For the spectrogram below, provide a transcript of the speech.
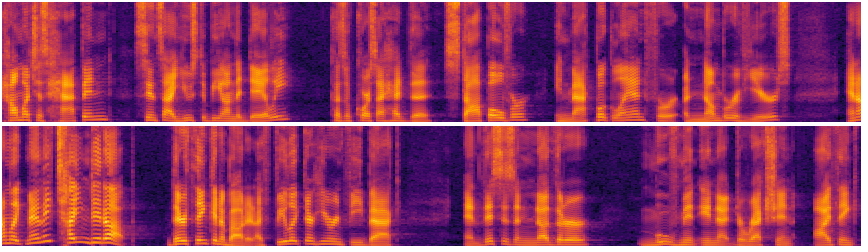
How much has happened since I used to be on the daily? Because of course I had the stopover in MacBook land for a number of years. And I'm like, man, they tightened it up. They're thinking about it. I feel like they're hearing feedback. And this is another movement in that direction. I think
